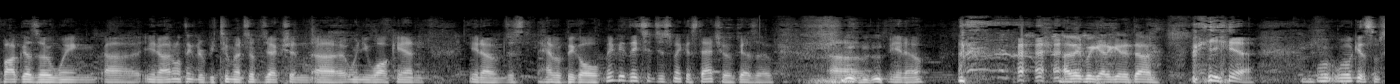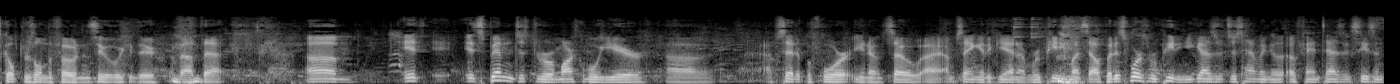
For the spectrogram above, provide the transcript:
Bob Guzzo wing, uh, you know, I don't think there'd be too much objection uh, when you walk in. You know, just have a big old. Maybe they should just make a statue of Guzzo. Um, you know, I think we got to get it done. yeah, we'll, we'll get some sculptors on the phone and see what we can do about that. Um, it it's been just a remarkable year. Uh, I've said it before, you know, so I, I'm saying it again. I'm repeating myself, but it's worth repeating. You guys are just having a, a fantastic season.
